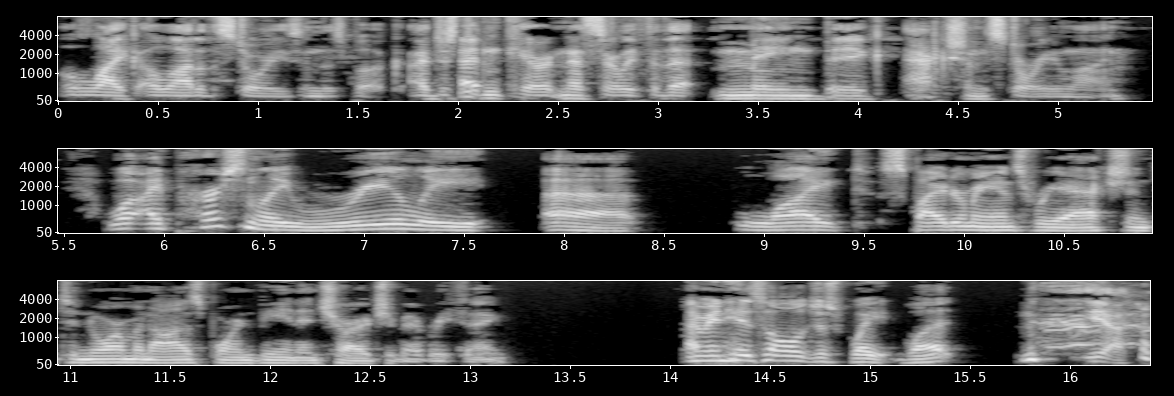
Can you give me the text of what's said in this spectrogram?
like a lot of the stories in this book. I just didn't care necessarily for that main big action storyline. Well, I personally really uh, liked Spider-Man's reaction to Norman Osborn being in charge of everything. I mean, his whole just wait, what? Yeah.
